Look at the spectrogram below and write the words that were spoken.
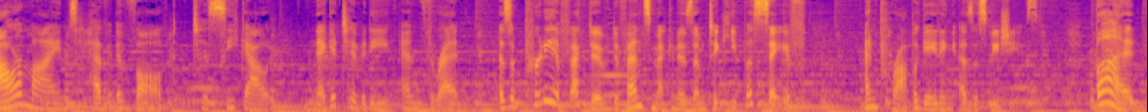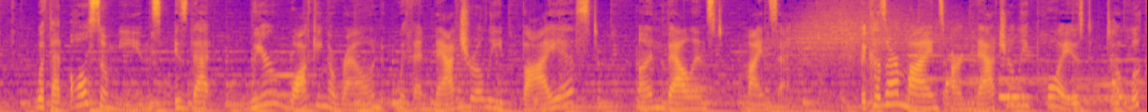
Our minds have evolved to seek out negativity and threat as a pretty effective defense mechanism to keep us safe and propagating as a species. But what that also means is that we're walking around with a naturally biased, unbalanced mindset. Because our minds are naturally poised to look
